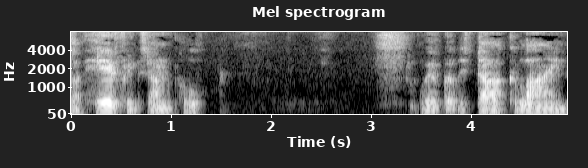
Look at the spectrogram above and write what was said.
So like here, for example, we've got this darker line.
